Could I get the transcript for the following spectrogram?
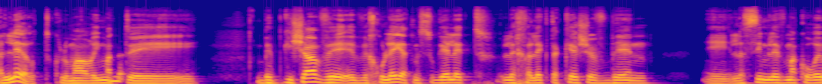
אלרט, אה, כלומר אם את בפגישה וכולי, את מסוגלת לחלק את הקשב בין לשים לב מה קורה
